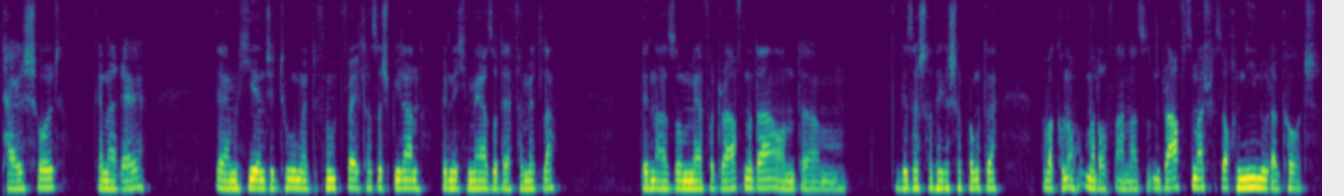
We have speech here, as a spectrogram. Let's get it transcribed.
Teilschuld generell. Ähm, hier in G2 mit fünf Weltklasse-Spielern bin ich mehr so der Vermittler. Bin also mehr für Draft nur da und ähm, gewisse strategische Punkte. Aber kommt auch immer darauf an. Also ein Draft zum Beispiel ist auch nie nur der Coach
